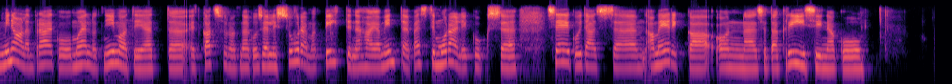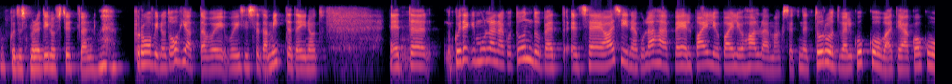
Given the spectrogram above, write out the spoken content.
mina olen praegu mõelnud niimoodi, et, et katsunud nagu sellist suuremat pilti näha ja mind teeb hästi murelikuks äh, see, kuidas äh, Ameerika on seda kriisi nagu kuidas ma nüüd ilusti ütlen proovinud ohjata või, või siis seda mitte teinud. Et äh, kuidagi mulle nagu tundub, et, et see asi nagu läheb veel palju-palju halvemaks, et need turud veel kukuvad ja kogu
